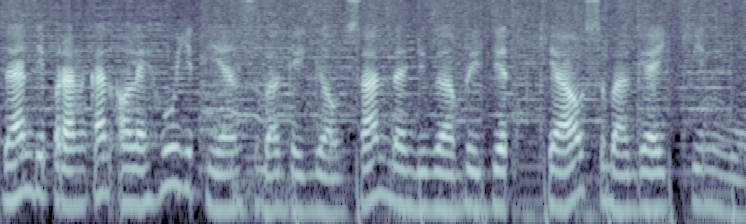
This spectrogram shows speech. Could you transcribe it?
dan diperankan oleh Hu Yitian sebagai Gao San dan juga Bridget Kiao sebagai Qin Wu.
